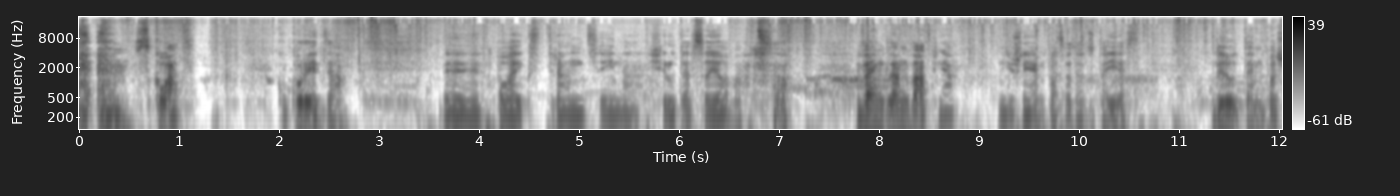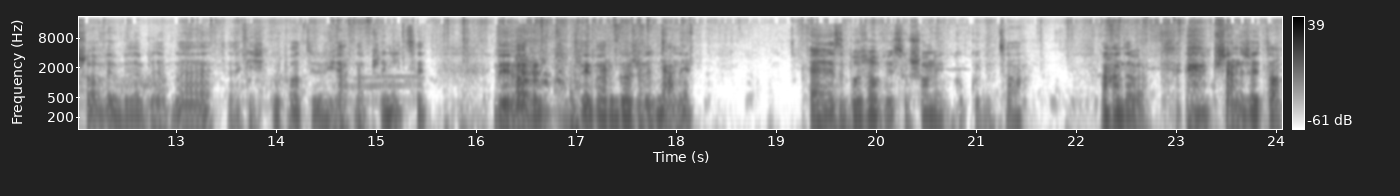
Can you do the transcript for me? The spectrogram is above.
Skład. Kukurydza. Yy, poekstrancyjna śruta sojowa. Co? Węglan wapnia. Już nie wiem po co to tutaj jest. Gluten paszowy, ble ble ble. To jakieś głupoty, ziarna pszenicy. Wywar, wywar gorzelniany. E, zbożowy suszony kukurydza. Aha, dobra. Przężyto.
